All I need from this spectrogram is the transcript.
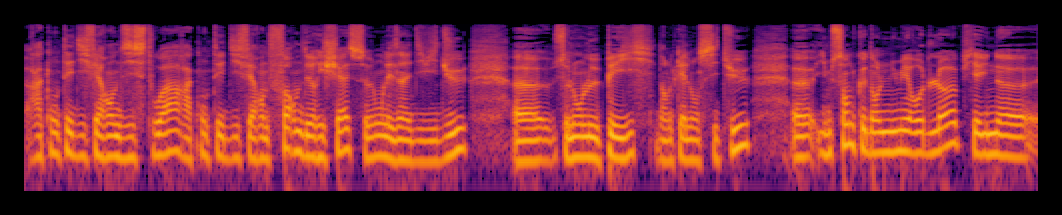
raconter différentes histoires, raconter différentes formes de richesse selon les individus, euh, selon le pays dans lequel on se situe. Euh, il me semble que dans le numéro de l'OP, il y a une, euh,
